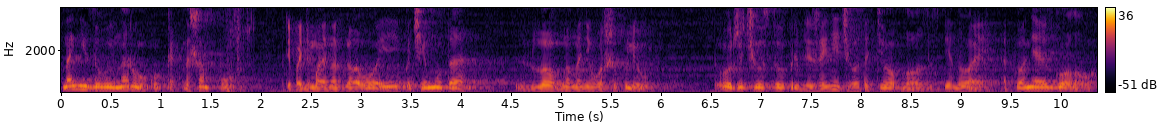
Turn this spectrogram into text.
Нанизываю на руку, как на шампунь. Приподнимаю над головой и почему-то злобно на него шиплю. Тут же чувствую приближение чего-то теплого за спиной, отклоняю голову.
